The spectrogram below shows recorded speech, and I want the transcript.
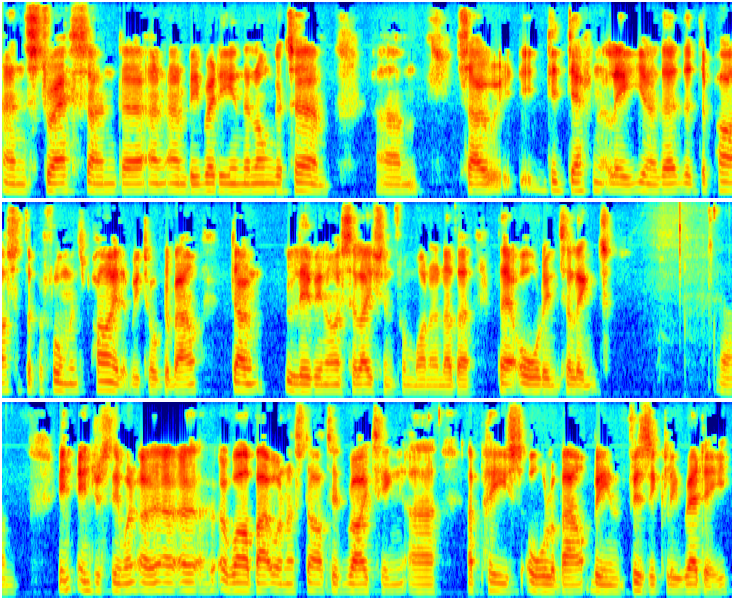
and stress and, uh, and and be ready in the longer term. Um, so it did definitely, you know, the, the, the parts of the performance pie that we talk about don't live in isolation from one another. They're all interlinked. Um, in, interesting. When, uh, a, a, while back, when I started writing uh, a piece all about being physically ready,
